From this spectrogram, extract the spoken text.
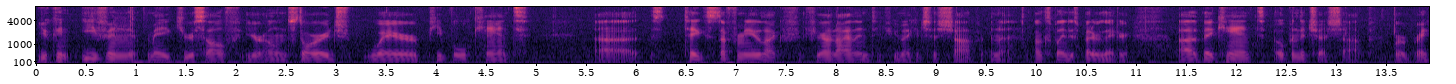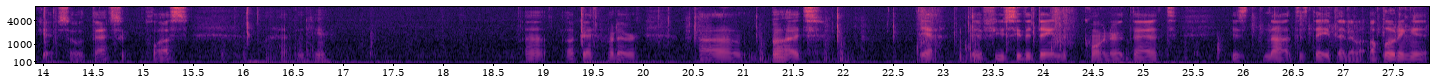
you can even make yourself your own storage where people can't uh, take stuff from you like if you're on an island, if you make a chest shop, and uh, I'll explain this better later. Uh, they can't open the chest shop or break it. So that's a plus. What happened here? Uh, okay, whatever. Uh, but, yeah, if you see the day in the corner, that is not the date that I'm uploading it,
